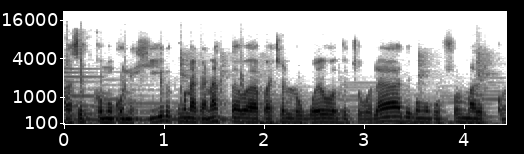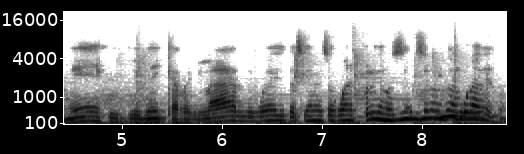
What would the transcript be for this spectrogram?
hacer como conejito, como una canasta para, echar los huevos de chocolate, como con forma del conejo, y tenéis que arreglarle, güey, y te hacían esas buenas colegios, no sé si hicieron alguna vez. ¿no?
